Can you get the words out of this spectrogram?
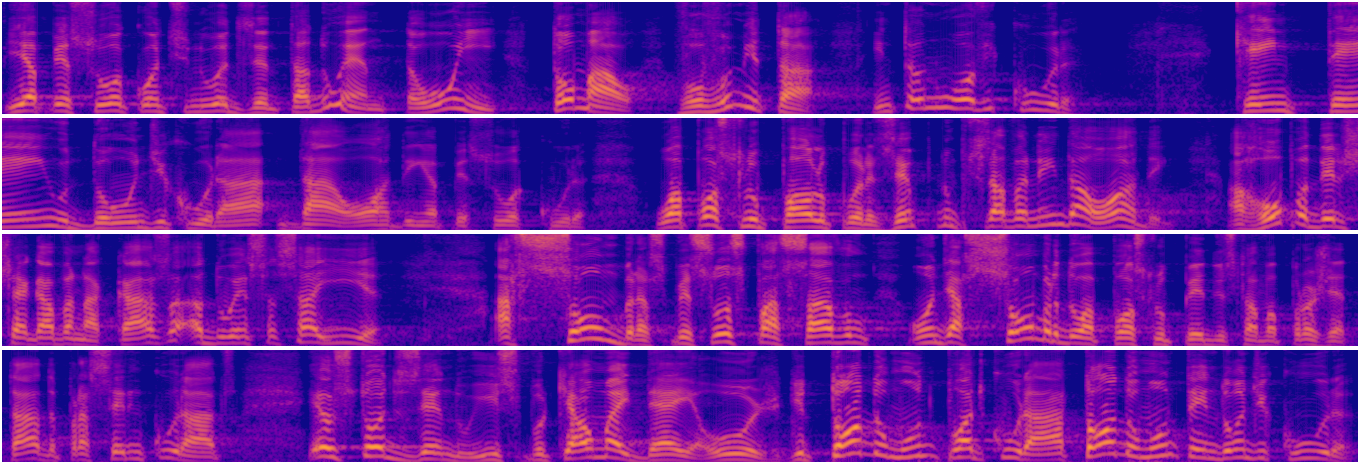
e a pessoa continua dizendo: está doendo, está ruim, estou mal, vou vomitar. Então não houve cura. Quem tem o dom de curar, dá ordem, a pessoa cura. O apóstolo Paulo, por exemplo, não precisava nem dar ordem. A roupa dele chegava na casa, a doença saía. A sombra, as pessoas passavam onde a sombra do apóstolo Pedro estava projetada para serem curados. Eu estou dizendo isso porque há uma ideia hoje que todo mundo pode curar, todo mundo tem dom de cura.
